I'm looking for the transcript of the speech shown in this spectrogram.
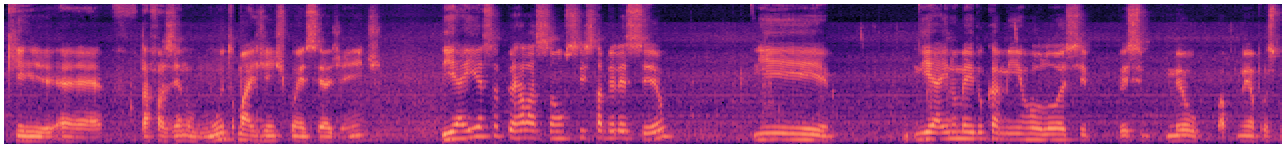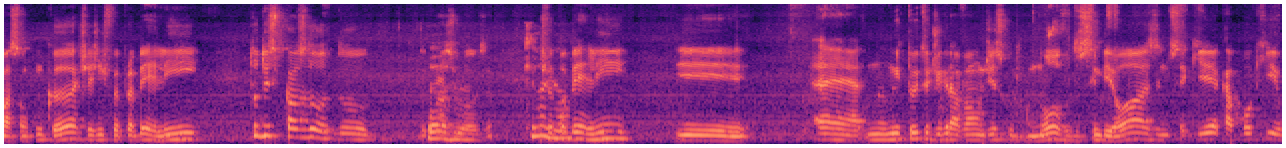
que está é, fazendo muito mais gente conhecer a gente e aí essa relação se estabeleceu e, e aí no meio do caminho rolou esse, esse meu, a minha aproximação com o Kurt, a gente foi para Berlim, tudo isso por causa do, do, do Crossroads. Né? A gente foi para Berlim e é, no intuito de gravar um disco novo do Simbiose, não sei o que, acabou que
